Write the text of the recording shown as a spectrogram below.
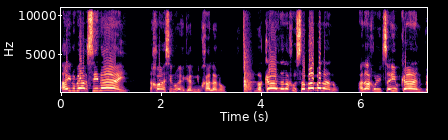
היינו בהר סיני. נכון, עשינו עגל, נמחה לנו, וכאן אנחנו סבבה לנו. אנחנו נמצאים כאן ב...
